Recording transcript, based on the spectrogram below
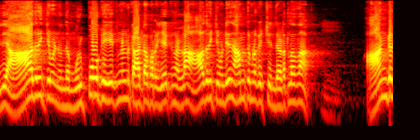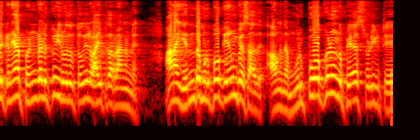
இதை ஆதரிக்க வேண்டும். இந்த முற்போக்கு இயக்கங்கள்னு காட்டப்படுற இயக்கங்கள்லாம் ஆதரிக்க வேண்டியது நாம் தமிழர் கட்சி இந்த இடத்துல தான். ஆண்களுக்குனையா பெண்களுக்கும் இருபது தொகுதியில் வாய்ப்பு தர்றாங்கன்னு. ஆனால் எந்த முற்போக்கையும் பேசாது. அவங்க இந்த முற்போக்குன்னு இங்கே பேச சொல்லிக்கிட்டு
